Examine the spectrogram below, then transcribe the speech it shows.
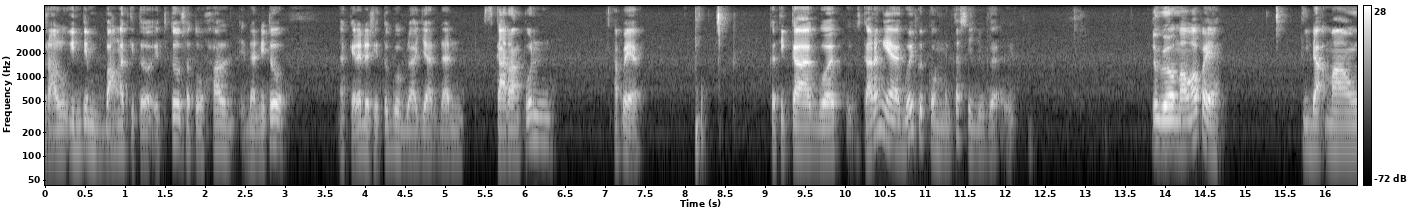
terlalu intim banget gitu. Itu tuh satu hal dan itu akhirnya dari situ gue belajar. Dan sekarang pun apa ya ketika gue sekarang ya gue ikut komunitas ya juga. Lu gue mau apa ya? Tidak mau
